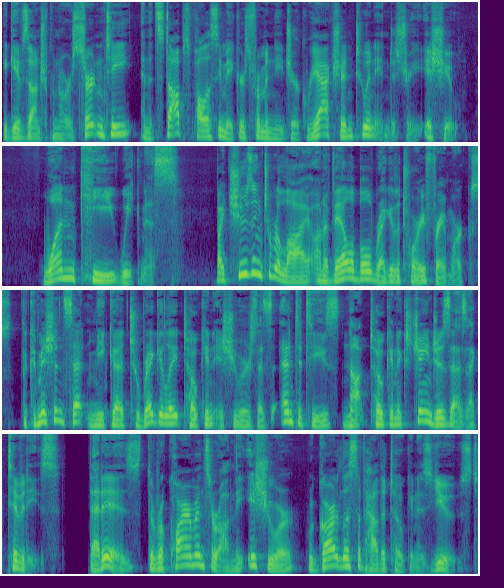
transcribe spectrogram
It gives entrepreneurs certainty and it stops policymakers from a knee jerk reaction to an industry issue. One key weakness by choosing to rely on available regulatory frameworks, the Commission set MiCA to regulate token issuers as entities, not token exchanges as activities. That is, the requirements are on the issuer, regardless of how the token is used.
